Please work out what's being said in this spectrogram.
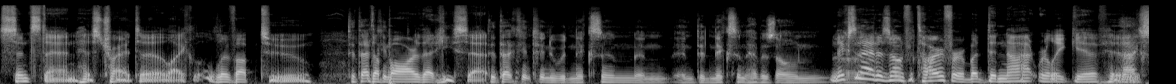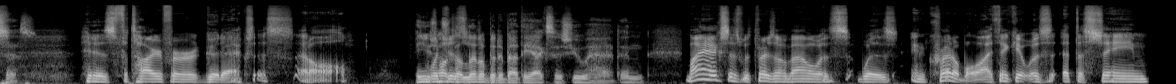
since then has tried to like live up to the con- bar that he set. Did that continue with Nixon? And, and did Nixon have his own uh, Nixon had his own photographer, but did not really give his access? his photographer good access at all. And you talked a little bit about the access you had, and My access with President Obama was was incredible. I think it was at the same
